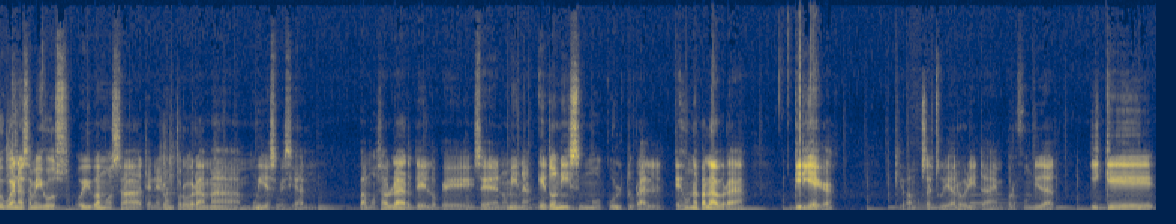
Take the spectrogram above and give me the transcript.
Muy buenas amigos, hoy vamos a tener un programa muy especial. Vamos a hablar de lo que se denomina hedonismo cultural. Es una palabra griega que vamos a estudiar ahorita en profundidad y que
